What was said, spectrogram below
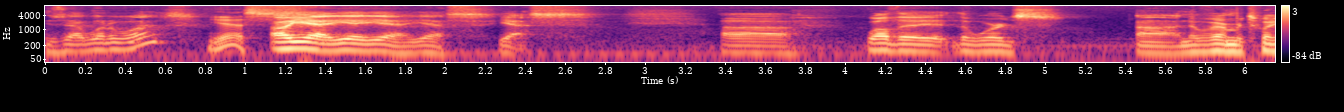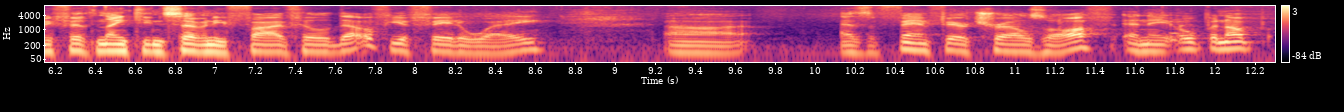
Is that what it was? Yes. Oh yeah, yeah, yeah, yes, yes. Uh, well, the the words uh, November 25th, 1975, Philadelphia fade away uh, as the fanfare trails off, and they open up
